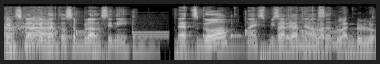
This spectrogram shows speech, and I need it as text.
Oke, Aha. sekarang kita ke seberang sini. Let's go. Nice, bisa Bentar ya, kan Nelson? Pelan-pelan dulu.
